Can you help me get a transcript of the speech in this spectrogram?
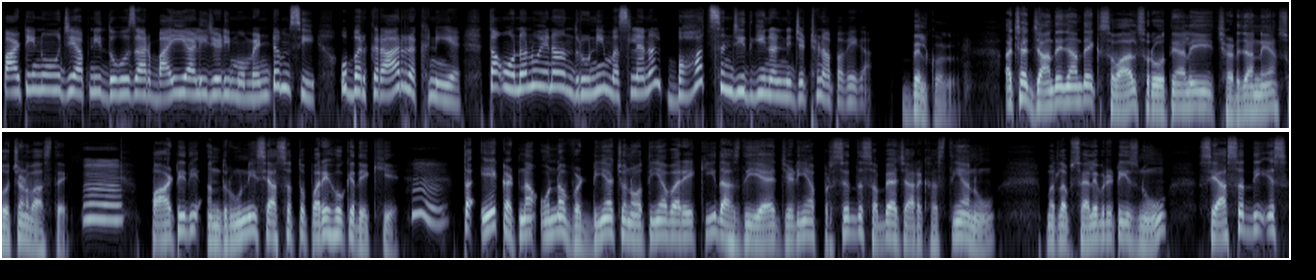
ਪਾਰਟੀ ਨੂੰ ਜੇ ਆਪਣੀ 2022 ਵਾਲੀ ਜਿਹੜੀ ਮੋਮੈਂਟਮ ਸੀ ਉਹ ਬਰਕਰਾਰ ਰੱਖਣੀ ਹੈ ਤਾਂ ਉਹਨਾਂ ਨੂੰ ਇਹਨਾਂ ਅੰਦਰੂਨੀ ਮਸਲਿਆਂ ਨਾਲ ਬਹੁਤ ਸੰਜੀਦਗੀ ਨਾਲ ਨਜਿੱਠਣਾ ਪਵੇਗਾ। ਬਿਲਕੁਲ। ਅੱਛਾ ਜਾਂਦੇ ਜਾਂਦੇ ਇੱਕ ਸਵਾਲ ਸਰੋਤਿਆਂ ਲਈ ਛੱਡ ਜਾਂਦੇ ਆ ਸੋਚਣ ਵਾਸਤੇ। ਪਾਰਟੀ ਦੀ ਅੰਦਰੂਨੀ ਸਿਆਸਤ ਤੋਂ ਪਰੇ ਹੋ ਕੇ ਦੇਖੀਏ ਤਾਂ ਇਹ ਘਟਨਾ ਉਹਨਾਂ ਵੱਡੀਆਂ ਚੁਣੌਤੀਆਂ ਬਾਰੇ ਕੀ ਦੱਸਦੀ ਹੈ ਜਿਹੜੀਆਂ ਪ੍ਰਸਿੱਧ ਸੱਭਿਆਚਾਰਕ ਹਸਤੀਆਂ ਨੂੰ ਮਤਲਬ ਸੈਲੀਬ੍ਰਿਟੀਜ਼ ਨੂੰ ਸਿਆਸਤ ਦੀ ਇਸ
